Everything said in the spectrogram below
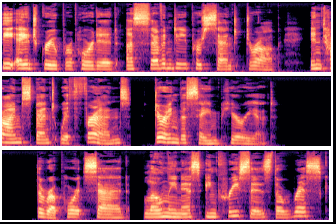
The age group reported a 70% drop in time spent with friends during the same period. The report said loneliness increases the risk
